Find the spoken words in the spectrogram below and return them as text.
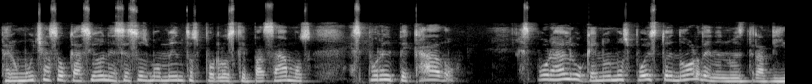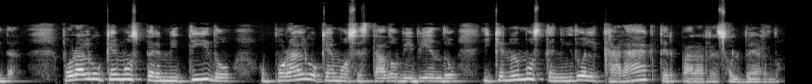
pero muchas ocasiones esos momentos por los que pasamos es por el pecado. Es por algo que no hemos puesto en orden en nuestra vida, por algo que hemos permitido o por algo que hemos estado viviendo y que no hemos tenido el carácter para resolverlo.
